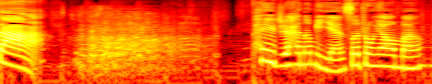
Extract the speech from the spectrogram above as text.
的。”配置还能比颜色重要吗？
